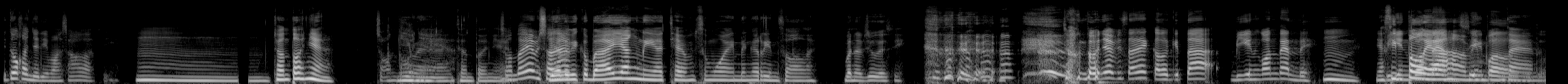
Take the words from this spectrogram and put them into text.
itu akan jadi masalah sih. Hmm. Contohnya? Contohnya, Gimana contohnya? contohnya Biar misalnya lebih kebayang nih ya Cem semua yang dengerin soalnya. bener juga sih. contohnya misalnya kalau kita bikin konten deh, Hmm, ya bikin simple ya, konten, bikin simple gitu.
